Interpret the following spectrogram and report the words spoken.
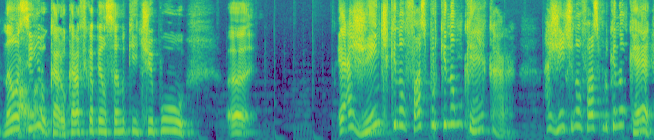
Não, assim, o cara, o cara fica pensando que, tipo... Uh, é a gente que não faz porque não quer, cara. A gente não faz porque não quer.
